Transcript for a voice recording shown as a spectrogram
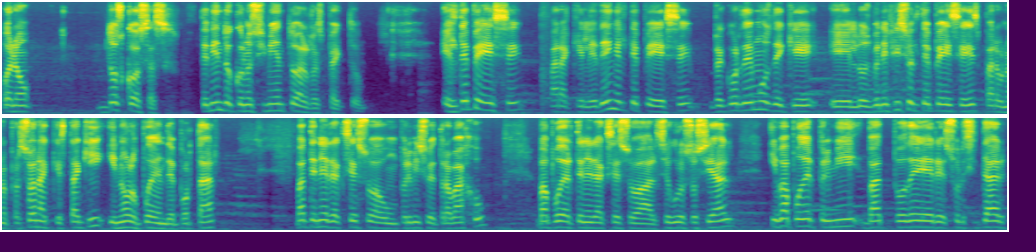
Bueno, dos cosas, teniendo conocimiento al respecto. El TPS, para que le den el TPS, recordemos de que eh, los beneficios del TPS es para una persona que está aquí y no lo pueden deportar. Va a tener acceso a un permiso de trabajo, va a poder tener acceso al seguro social y va a poder, va a poder solicitar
